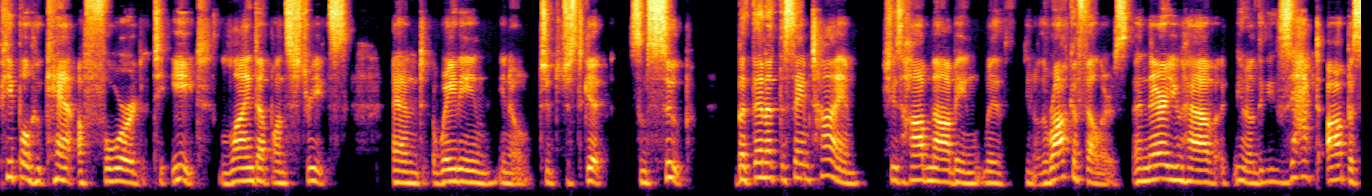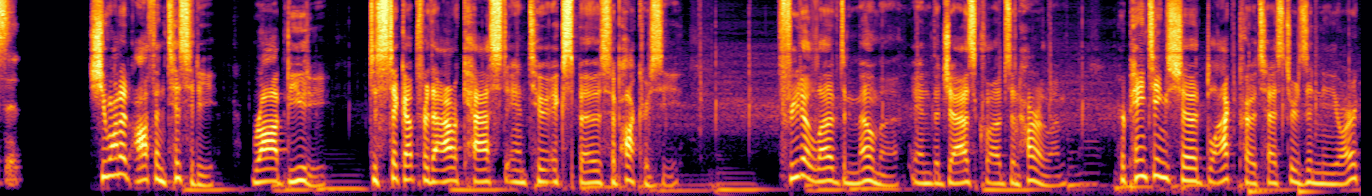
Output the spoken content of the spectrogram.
people who can't afford to eat lined up on streets and waiting, you know, to just get some soup. But then at the same time, she's hobnobbing with, you know, the Rockefellers. And there you have, you know, the exact opposite. She wanted authenticity, raw beauty, to stick up for the outcast and to expose hypocrisy. Frida loved MoMA and the jazz clubs in Harlem. Her paintings showed black protesters in New York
